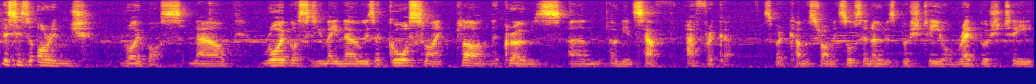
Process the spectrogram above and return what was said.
this is orange rooibos. Now, rooibos, as you may know, is a gorse-like plant that grows um, only in South Africa. That's where it comes from. It's also known as bush tea or red bush tea.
